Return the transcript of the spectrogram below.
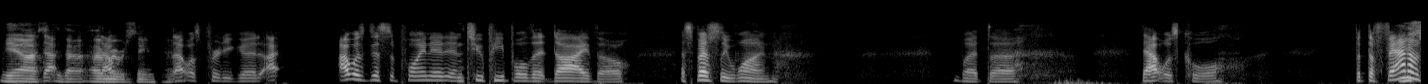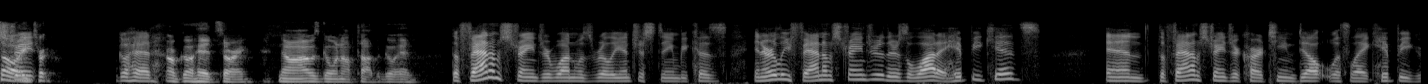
Yeah, I, That- that, I that- remember seeing that. That was pretty good. I I was disappointed in two people that die though, especially one. But uh, that was cool. But the Phantom Stranger. Eter- Go ahead. Oh, go ahead. Sorry. No, I was going off topic. Go ahead. The Phantom Stranger one was really interesting because in early Phantom Stranger, there's a lot of hippie kids, and the Phantom Stranger cartoon dealt with like hippie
